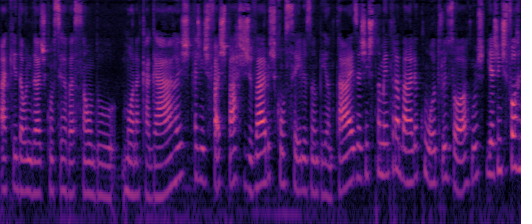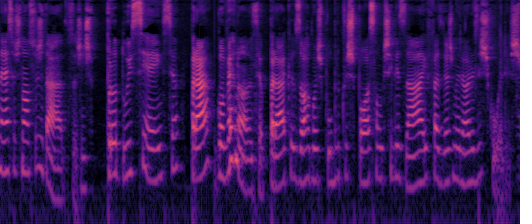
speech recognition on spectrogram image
aqui da Unidade de Conservação do Monacagar a gente faz parte de vários conselhos ambientais, a gente também trabalha com outros órgãos e a gente fornece os nossos dados. A gente produz ciência para governança, para que os órgãos públicos possam utilizar e fazer as melhores escolhas.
